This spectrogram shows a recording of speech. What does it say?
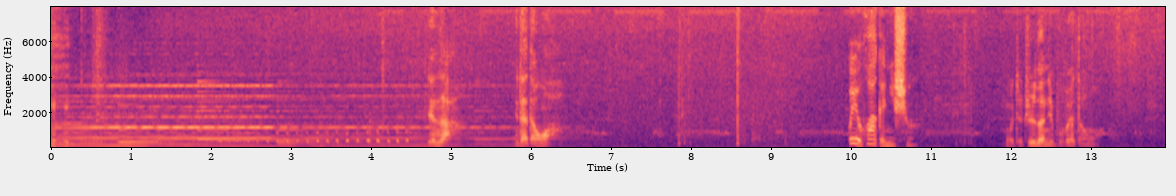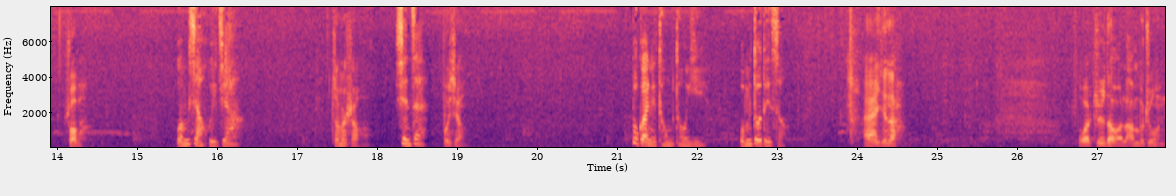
银子，你在等我。我有话跟你说。我就知道你不会等我，说吧。我们想回家。什么时候？现在。不行。不管你同不同意，我们都得走。哎，银子，我知道我拦不住你，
